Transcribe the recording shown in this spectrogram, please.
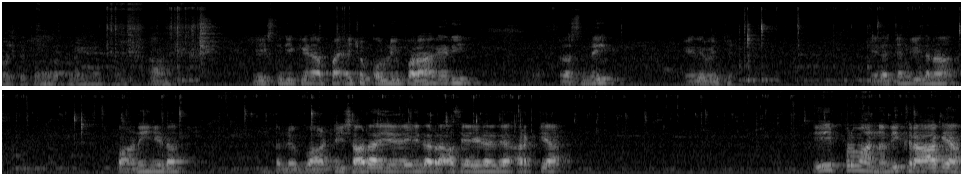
ਫੜ ਕੇ ਤੋਂ ਰੱਖਣਾ ਹੀ ਹਾਂ। ਇਸ ਤਰੀਕੇ ਨਾਲ ਆਪਾਂ ਇੱਥੋਂ ਕੌਲੀ ਭਰਾਂਗੇ ਇਹਦੀ ਰਸ ਦੀ ਇਹਦੇ ਵਿੱਚ। ਇਹਦਾ ਚੰਗੀ ਤਰ੍ਹਾਂ ਪਾਣੀ ਜਿਹੜਾ ਥੱਲੇ ਬਾਲਟੀ ਸਾਰਾ ਇਹ ਇਹਦਾ ਰਸ ਆ ਜਿਹੜਾ ਇਹਦਾ ਅਰਕ ਆ। ਇਹ ਭਲਵਾਨਾਂ ਦੀ ਖੁਰਾਕ ਆ।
